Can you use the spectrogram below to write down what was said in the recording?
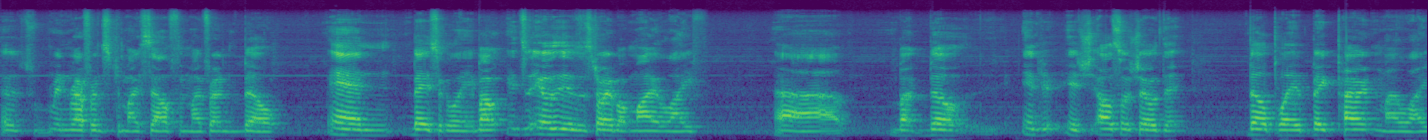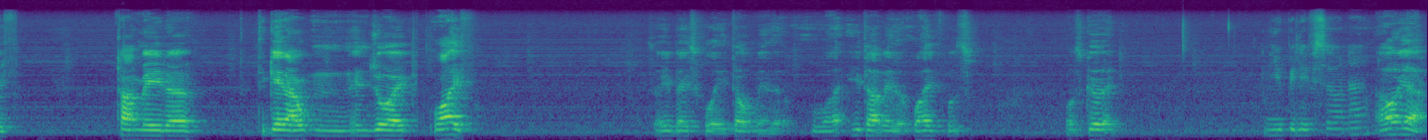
in reference to myself and my friend Bill, and basically about it's, it, was, it was a story about my life. Uh, but Bill, it also showed that Bill played a big part in my life. Taught me to to get out and enjoy life. So he basically told me that he taught me that life was was good. You believe so now? Oh yeah.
